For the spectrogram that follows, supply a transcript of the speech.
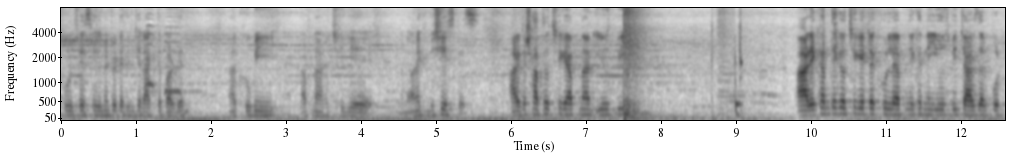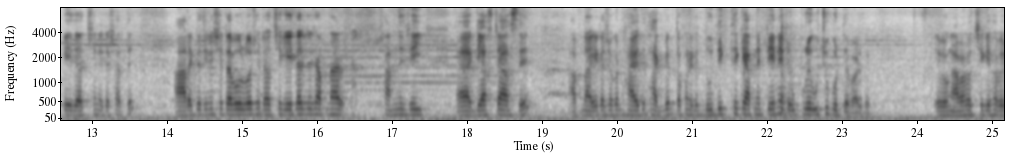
ফুল ফেস হেলমেট ওইটা দিনকে রাখতে পারবেন। খুবই আপনার হচ্ছে গিয়ে মানে অনেক বেশি স্পেস আর এটা সাথে হচ্ছে গিয়ে আপনার ইউএসবি আর এখান থেকে হচ্ছে গিয়ে এটা খুলে আপনি এখানে ইউএসবি চার্জার পোর্ট পেয়ে যাচ্ছেন এটার সাথে। আর একটা জিনিস সেটা বলব, সেটা হচ্ছে গিয়ে এটা যে আপনার সামনে যেই গ্লাসটা আছে আপনার এটা যখন হাইওয়েতে থাকবেন, তখন এটা দুদিক থেকে আপনি টেনে এটা উপরে উঁচু করতে পারবেন। এবং আবার হচ্ছে কীভাবে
